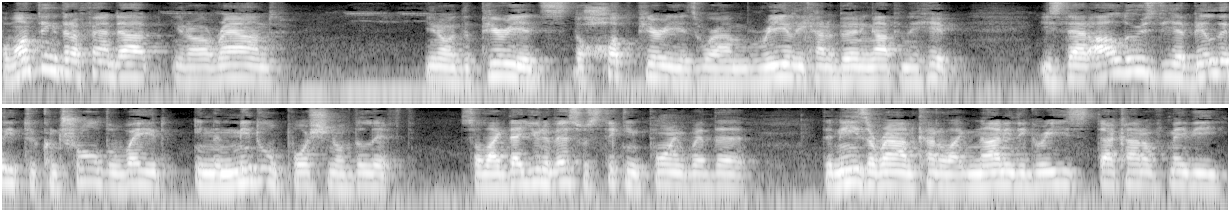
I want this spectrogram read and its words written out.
but one thing that I found out, you know, around, you know, the periods, the hot periods where I'm really kind of burning up in the hip, is that I lose the ability to control the weight in the middle portion of the lift. So like that universal sticking point where the the knees around kind of like 90 degrees, that kind of maybe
